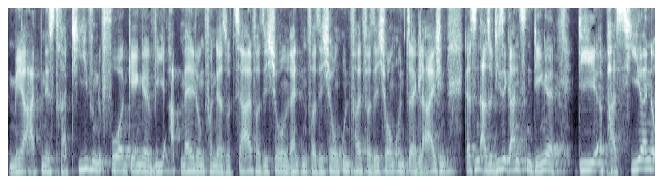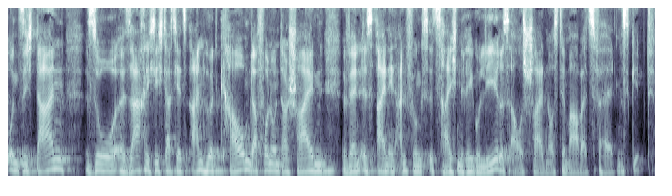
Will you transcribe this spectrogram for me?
mehr administrativen Vorgänge wie Abmeldung von der Sozialversicherung, Rentenversicherung, Unfallversicherung und dergleichen. Das sind also diese ganzen Dinge, die passieren und sich dann, so äh, sachlich sich das jetzt anhört, kaum davon unterscheiden, wenn es ein in Anführungszeichen reguläres Ausscheiden aus dem Arbeitsverhältnis gibt.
